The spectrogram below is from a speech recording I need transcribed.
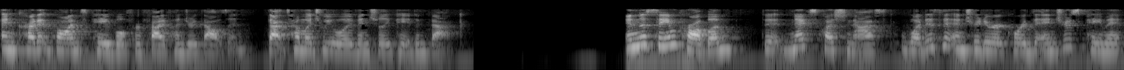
and credit bonds payable for 500,000. That's how much we will eventually pay them back. In the same problem, the next question asks, what is the entry to record the interest payment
